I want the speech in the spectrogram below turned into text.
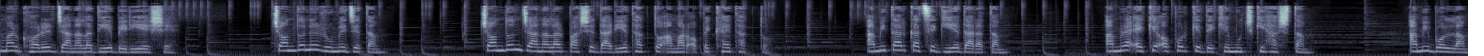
আমার ঘরের জানালা দিয়ে বেরিয়ে এসে চন্দনের রুমে যেতাম। চন্দন জানালার পাশে দাঁড়িয়ে থাকতো, আমার অপেক্ষায় থাকত। আমি তার কাছে গিয়ে দাঁড়াতাম। আমরা একে অপরকে দেখে মুচকি হাসতাম। আমি বললাম,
